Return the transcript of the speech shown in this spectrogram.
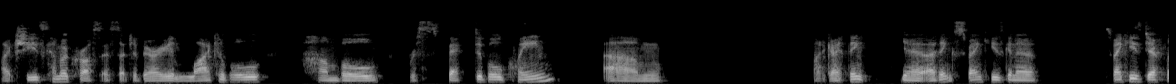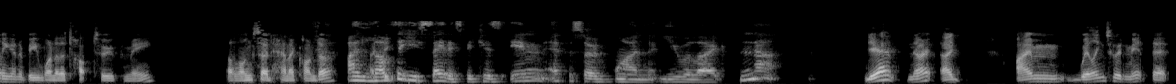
Like she's come across as such a very likable, humble, respectable queen. Um, like I think, yeah, I think Spanky's gonna, Spanky's definitely gonna be one of the top two for me, alongside Hannah Hanaconda. I love think- that you say this because in episode one, you were like, nah. Yeah, no, I, I'm willing to admit that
